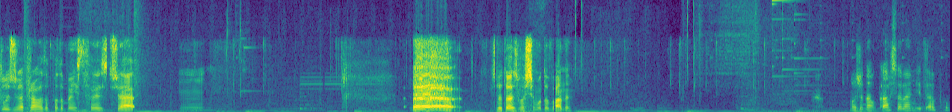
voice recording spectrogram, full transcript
Duże prawdopodobieństwo jest, że... mm, Eee, że to jest właśnie modowany. Może nam kasę będzie dawał?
